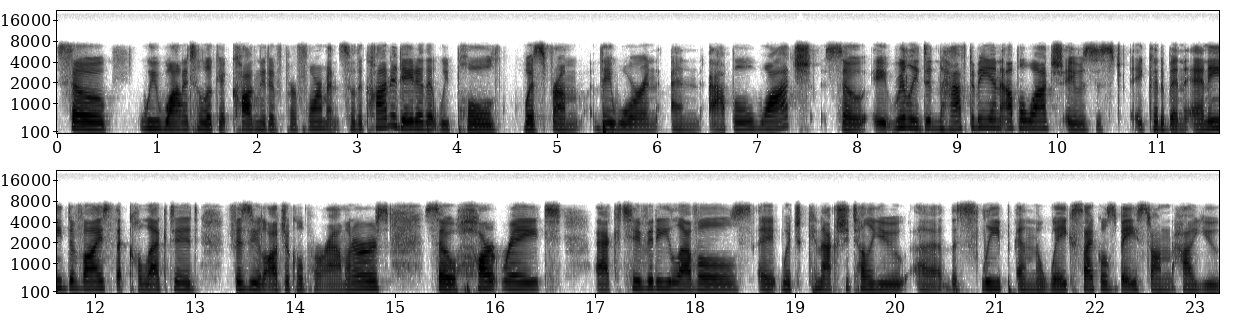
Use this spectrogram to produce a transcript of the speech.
So we wanted to look at cognitive performance. So the kind of data that we pulled was from they wore an, an Apple Watch. So it really didn't have to be an Apple Watch. It was just, it could have been any device that collected physiological parameters. So heart rate, activity levels, eh, which can actually tell you uh, the sleep and the wake cycles based on how you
